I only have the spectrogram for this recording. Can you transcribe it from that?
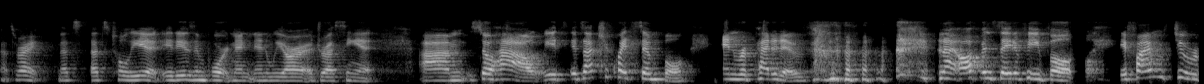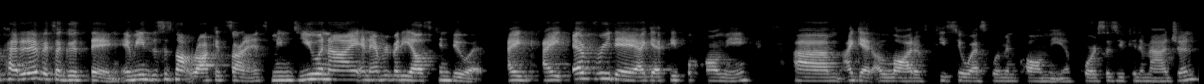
That's right. That's that's totally it. It is important, and, and we are addressing it. Um, so how? It's it's actually quite simple and repetitive. and I often say to people, if I'm too repetitive, it's a good thing. It means this is not rocket science. It means you and I and everybody else can do it. I, I every day I get people call me um, I get a lot of PCOS women call me, of course, as you can imagine.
